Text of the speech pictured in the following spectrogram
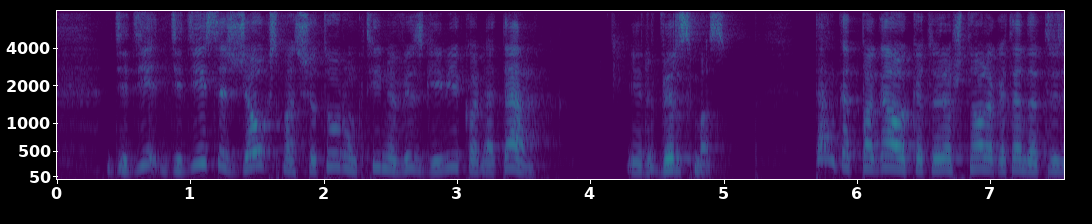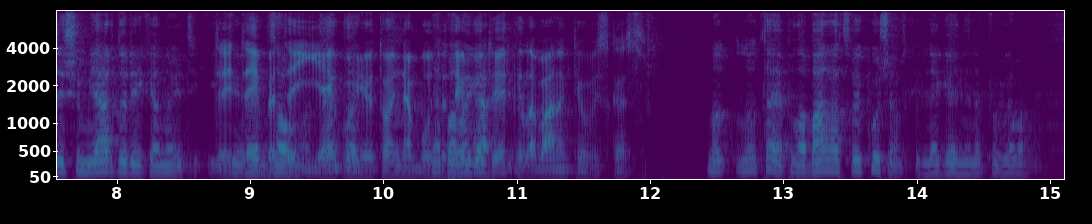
didy, didysis džiaugsmas šitų rungtynių visgi įvyko ne ten. Ir virsmas. Ten, kad pagavo 4-18, ten dar 30 jardų reikia nueiti. Tai taip, bet tai jeigu jau to nebūtų, tai būtų irgi Labanakt jau viskas. Nu, nu taip, Labanakt vaikučiams, kaip legendinė programa. Uh,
